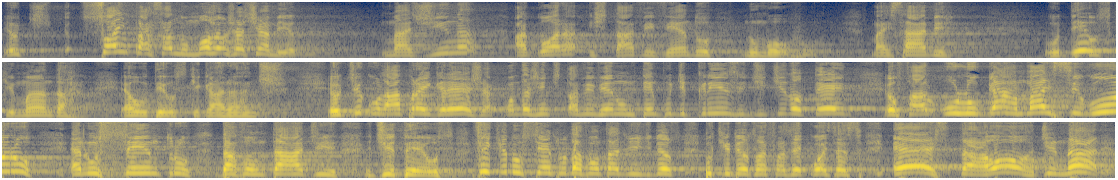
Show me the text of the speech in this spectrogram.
eu, só em passar no morro eu já tinha medo. Imagina agora estar vivendo no morro. Mas sabe, o Deus que manda é o Deus que garante. Eu digo lá para a igreja, quando a gente está vivendo um tempo de crise, de tiroteio, eu falo: o lugar mais seguro é no centro da vontade de Deus. Fique no centro da vontade de Deus, porque Deus vai fazer coisas extraordinárias.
